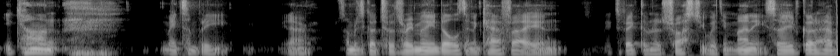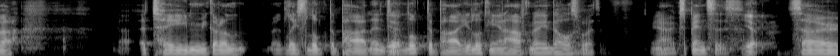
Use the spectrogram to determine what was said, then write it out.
you can't meet somebody. You know, somebody's got two or three million dollars in a cafe and expect them to trust you with your money. So you've got to have a a team. You've got to at least look the part, and to Yep. look the part, you're looking at half a million dollars worth of you know expenses. Yep. So,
